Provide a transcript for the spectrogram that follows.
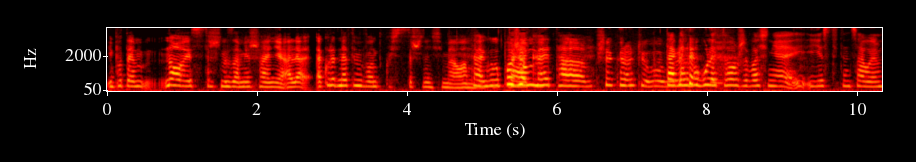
i potem, no jest straszne zamieszanie, ale akurat na tym wątku się strasznie śmiałam. Tak, był poziom Tak. meta, przekroczył w ogóle. Tak, ale w ogóle to, że właśnie jest ten cały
